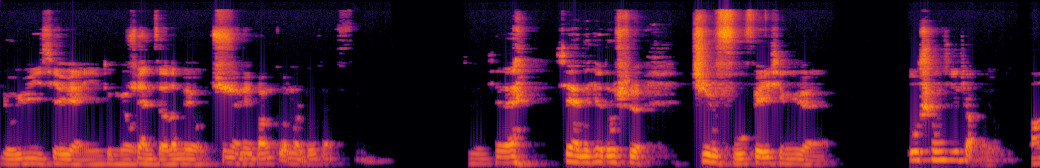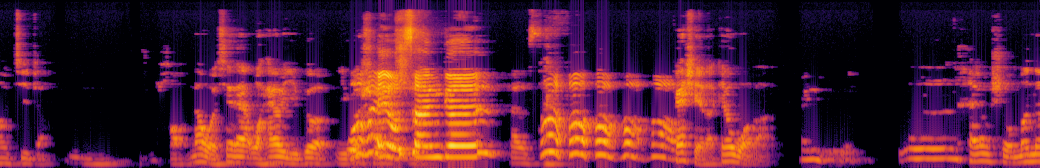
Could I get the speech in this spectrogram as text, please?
由于一些原因就没有选择了没有去。现在那帮哥们儿都在。对，现在现在那些都是制服飞行员，都升机长了，然后机长。嗯，好，那我现在我还有一个，一个我 还有三根，还有三，该谁了？该我了。该你了。嗯，还有什么呢？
